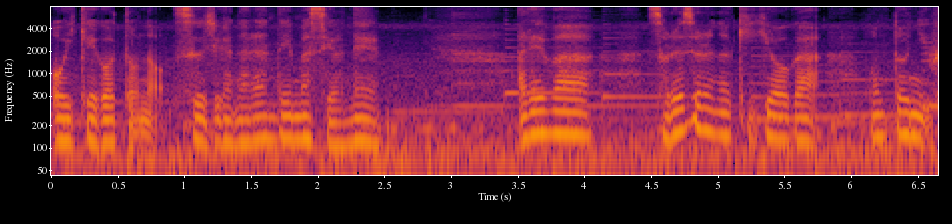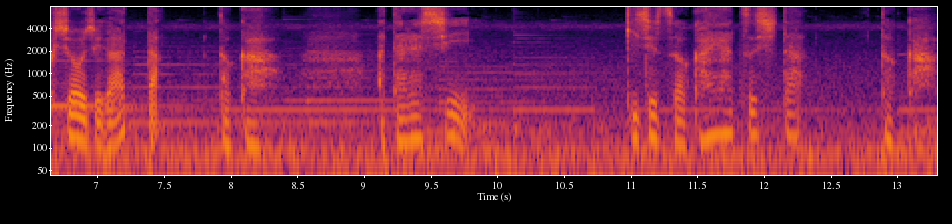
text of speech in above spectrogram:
お池ごとの数字が並んでいますよね。あれはそれぞれの企業が本当に不祥事があったとか新しい技術を開発したとか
